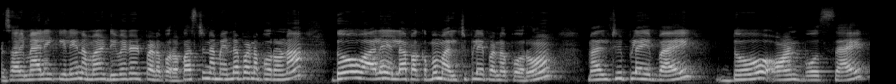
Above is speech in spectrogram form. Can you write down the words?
சாரி மேலே கீழே நம்ம டிவைடட் பண்ண போகிறோம் ஃபஸ்ட்டு நம்ம என்ன பண்ண போகிறோம்னா டோவால் எல்லா பக்கமும் மல்டிப்ளை பண்ண போகிறோம் multiply by doe on both side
